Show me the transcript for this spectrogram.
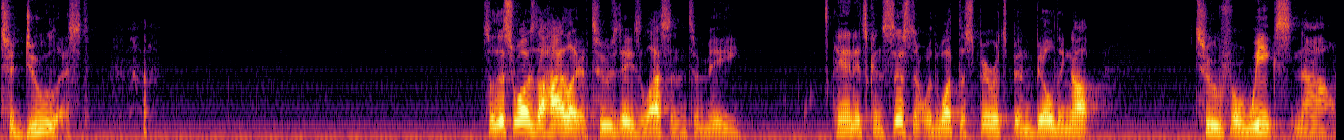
to do list. so, this was the highlight of Tuesday's lesson to me. And it's consistent with what the Spirit's been building up to for weeks now.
